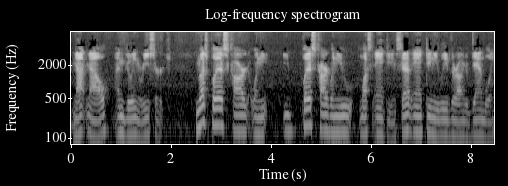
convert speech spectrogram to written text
Not Now. I'm doing research. You must play this card when you you play this card when you must ante. Instead of anteing, you leave the round of gambling,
